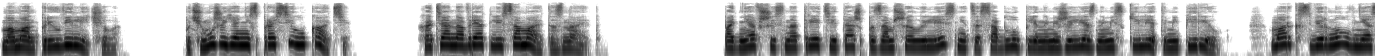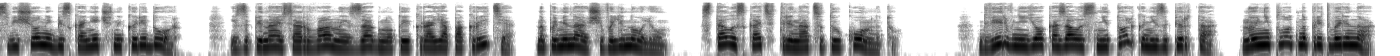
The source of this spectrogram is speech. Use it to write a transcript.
маман преувеличила. Почему же я не спросил у Кати? Хотя она вряд ли сама это знает. Поднявшись на третий этаж по замшелой лестнице с облупленными железными скелетами перил, Марк свернул в неосвещенный бесконечный коридор и, запинаясь о рваные загнутые края покрытия, напоминающего линолеум, стал искать тринадцатую комнату. Дверь в нее оказалась не только не заперта, но и неплотно притворена.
